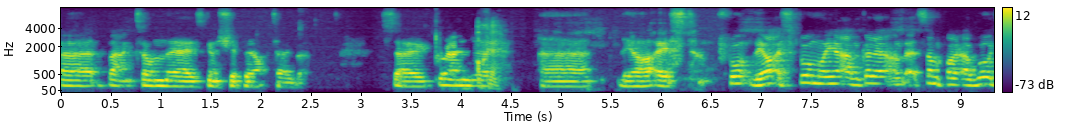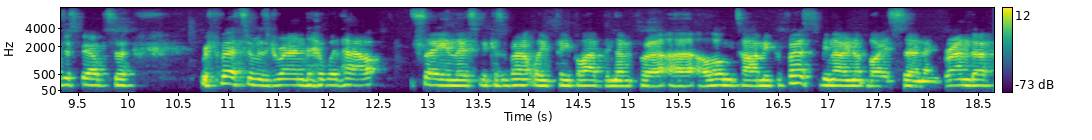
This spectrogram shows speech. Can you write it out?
uh, backed on there is going to ship in October. So Granda, Okay. uh, the artist, for, the artist formerly, I'm going to at some point I will just be able to refer to him as Granda without saying this because apparently people have been known for a, a long time. He prefers to be known by his surname Granda.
